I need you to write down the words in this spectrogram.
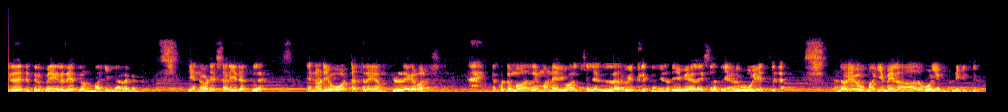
இருதயத்தை திருப்ப இருதயத்தில் ஒரு மகிமை இறங்கட்டும். என்னுடைய சரீரத்துல என்னுடைய ஓட்டத்துல என் பிள்ளைகள் வாழ்க்கையில என் குடும்பம் வந்து என் மனைவி வாழ்க்கையில் எல்லார் வீட்லயும் என்னுடைய வேலை சிலத்தில் என்னுடைய ஊழியத்துல என்னுடைய மகிமையில்லாத ஊழியம் பண்ணிக்கிட்டு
